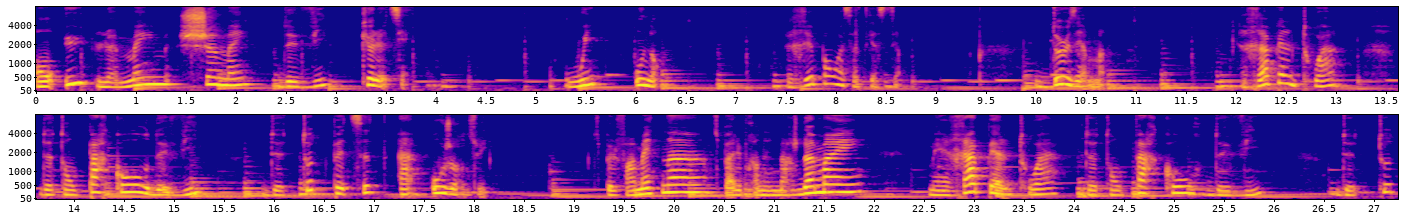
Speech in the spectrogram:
ont eu le même chemin de vie que le tien? Oui ou non? Réponds à cette question. Deuxièmement, rappelle-toi de ton parcours de vie de toute petite à aujourd'hui. Tu peux le faire maintenant, tu peux aller prendre une marche demain, mais rappelle-toi de ton parcours de vie de toute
